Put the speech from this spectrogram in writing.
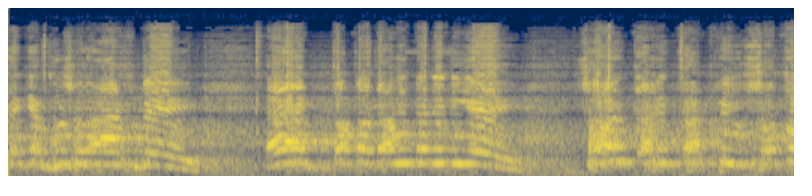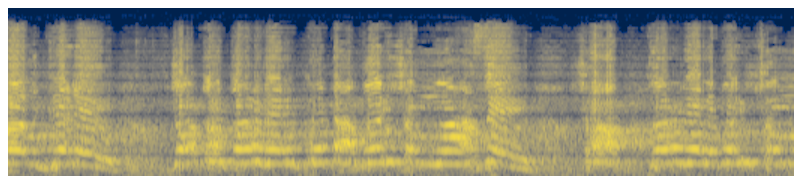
থেকে ঘোষণা আসবে, এক দফা দাবি মেনে নিয়ে সরকারি চাকরির সকল গ্রেডে যত ধরনের কোটা বৈষম্য আছে, সব ধরনের বৈষম্য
